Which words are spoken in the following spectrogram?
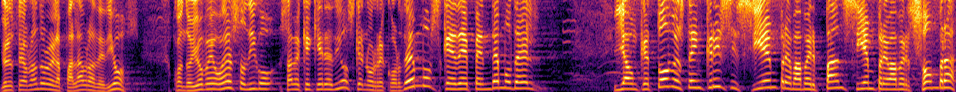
Yo le estoy hablando de la palabra de Dios. Cuando yo veo eso, digo, ¿sabe qué quiere Dios? Que nos recordemos que dependemos de Él. Y aunque todo esté en crisis, siempre va a haber pan, siempre va a haber sombra,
